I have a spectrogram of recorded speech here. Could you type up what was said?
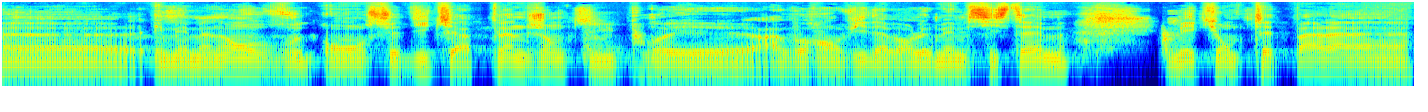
Euh, et mais maintenant, on, on se dit qu'il y a plein de gens qui pourraient avoir envie d'avoir le même système, mais qui ont peut-être pas la-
